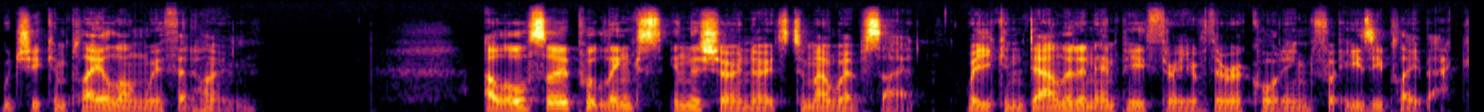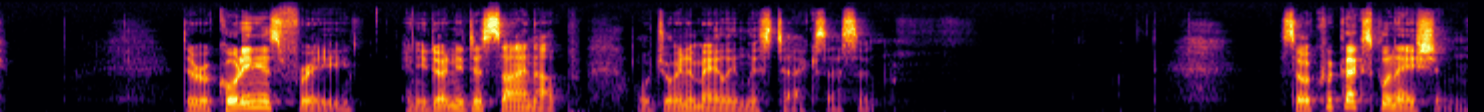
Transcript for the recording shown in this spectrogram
which you can play along with at home. I'll also put links in the show notes to my website where you can download an MP3 of the recording for easy playback. The recording is free, and you don't need to sign up or join a mailing list to access it. So, a quick explanation.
